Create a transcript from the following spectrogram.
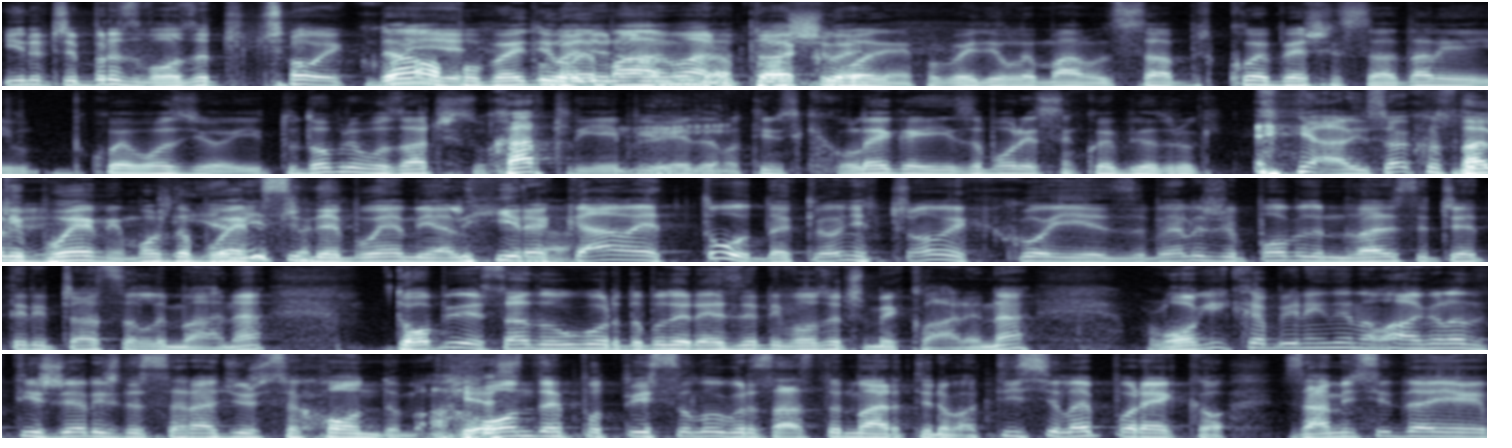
inače brz vozač, čovjek koji Da, je pobedio Le na Manu, da, prošle godine pobedio Le Manu. Sa, ko je beše sad, da li je, ko je vozio? I tu dobri vozači su. Hartley je bio jedan od timskih kolega i zaboravio sam ko je bio drugi. ali u svakom Da li Boemi, možda Ja Boemi mislim čak. da je Boemi, ali Hirakava je tu. Dakle, on je čovek koji je zabeležio pobedu na 24 časa Lemana. Dobio je sada ugovor da bude rezervni vozač McLarena. Logika bi negde nalagala da ti želiš da sarađuješ sa Hondom, a Jest. Honda je potpisala ugovor sa Aston Martinom. A ti si lepo rekao, zamisli da je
